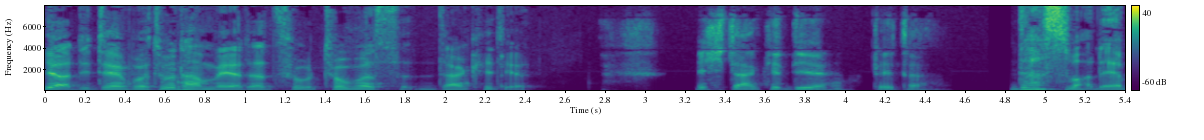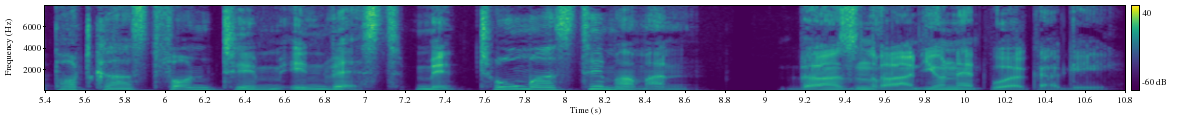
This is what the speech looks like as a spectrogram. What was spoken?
Ja, die Temperaturen haben wir ja dazu. Thomas, danke dir. Ich danke dir, Peter. Das war der Podcast von Tim Invest mit Thomas Timmermann. Börsenradio Network AG.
